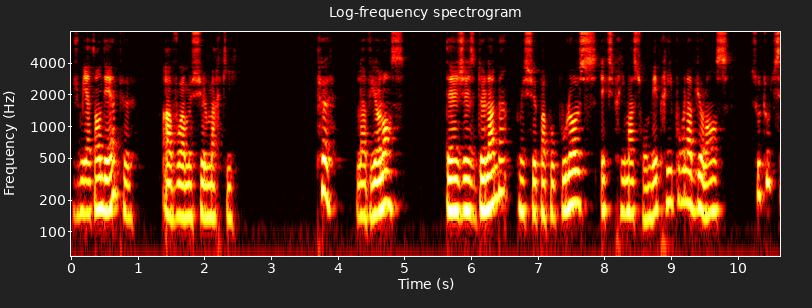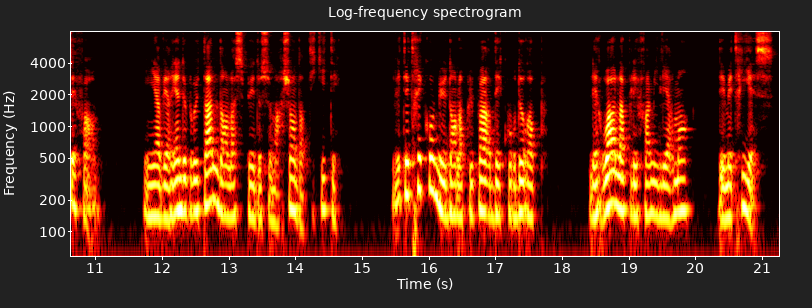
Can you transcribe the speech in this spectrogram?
Je m'y attendais un peu, avoua monsieur le marquis. Peu, la violence. D'un geste de la main, M. Papopoulos exprima son mépris pour la violence sous toutes ses formes. Il n'y avait rien de brutal dans l'aspect de ce marchand d'antiquité. Il était très connu dans la plupart des cours d'Europe. Les rois l'appelaient familièrement Démétriès,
